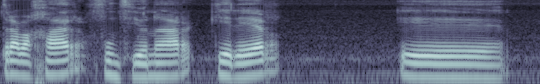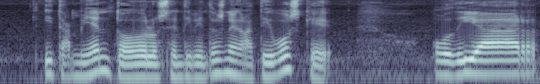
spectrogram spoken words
trabajar, funcionar, querer eh, y también todos los sentimientos negativos que odiar,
